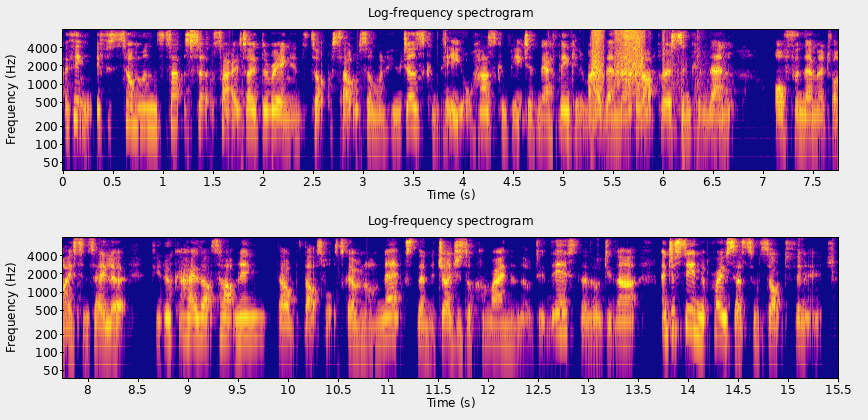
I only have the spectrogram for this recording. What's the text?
I think if someone sat, sat outside the ring and sat, sat with someone who does compete or has competed and they're thinking about it, then that, that person can then offer them advice and say, "Look, if you look at how that's happening, that, that's what's going on next." Then the judges will come around and they'll do this, then they'll do that, and just seeing the process from start to finish.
